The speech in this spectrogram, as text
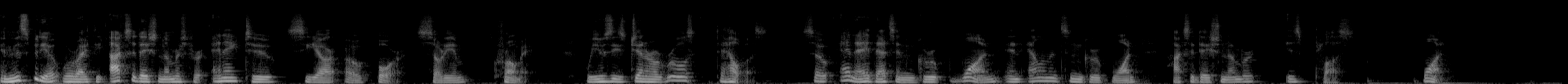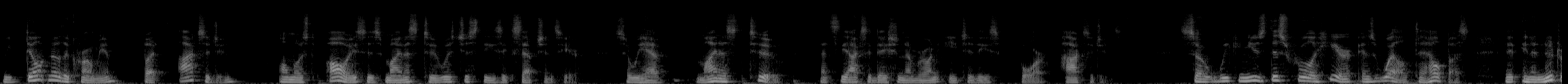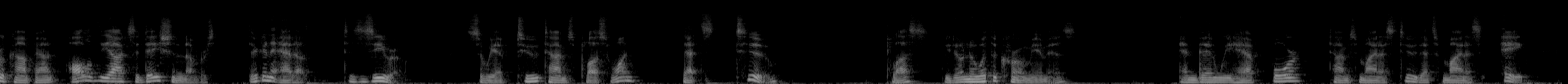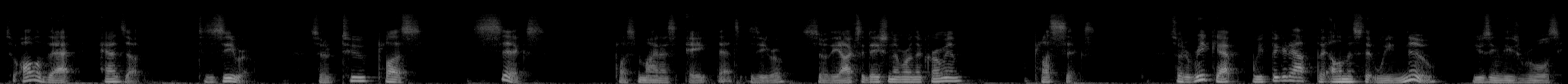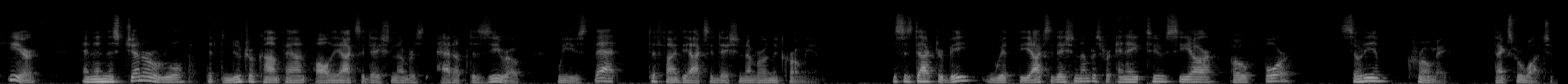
In this video, we'll write the oxidation numbers for Na2CrO4, sodium chromate. We use these general rules to help us. So Na, that's in group 1, and elements in group 1, oxidation number is plus 1. We don't know the chromium, but oxygen almost always is minus 2 with just these exceptions here. So we have minus 2, that's the oxidation number on each of these four oxygens. So we can use this rule here as well to help us that in a neutral compound, all of the oxidation numbers, they're going to add up to zero. So we have 2 times plus 1, that's 2, plus, we don't know what the chromium is, and then we have 4 times minus 2, that's minus 8. So all of that adds up to 0. So 2 plus 6 plus minus 8, that's 0. So the oxidation number on the chromium, plus 6. So to recap, we figured out the elements that we knew using these rules here, and then this general rule that the neutral compound, all the oxidation numbers add up to 0, we used that to find the oxidation number on the chromium. This is Dr. B with the oxidation numbers for Na2CrO4 sodium chromate. Thanks for watching.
